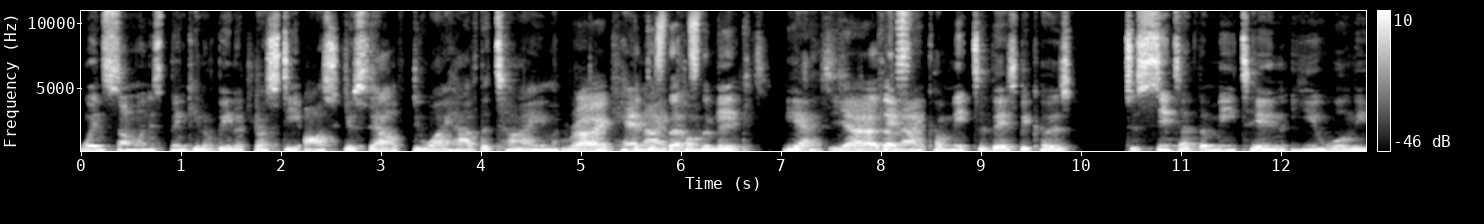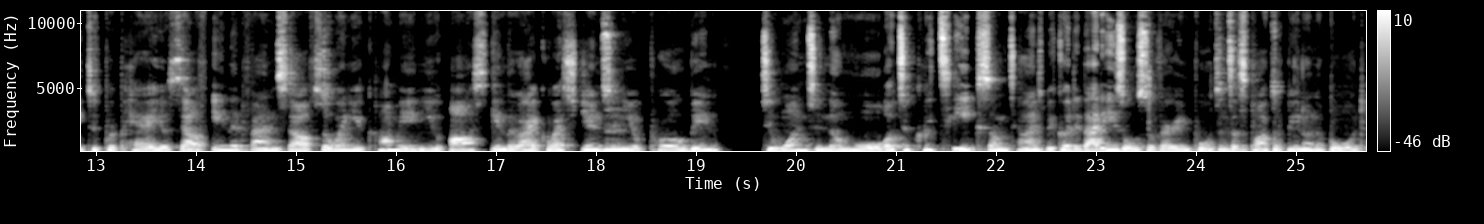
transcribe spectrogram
when someone is thinking of being a trustee, ask yourself, do I have the time? Right. Can Because I commit? Yes. Yeah. Can I commit to this? Because to sit at the meeting, you will need to prepare yourself in advance of. So when you come in, you asking the right questions and mm. you're probing to want to know more or to critique sometimes because that is also very important as part of being on a board.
